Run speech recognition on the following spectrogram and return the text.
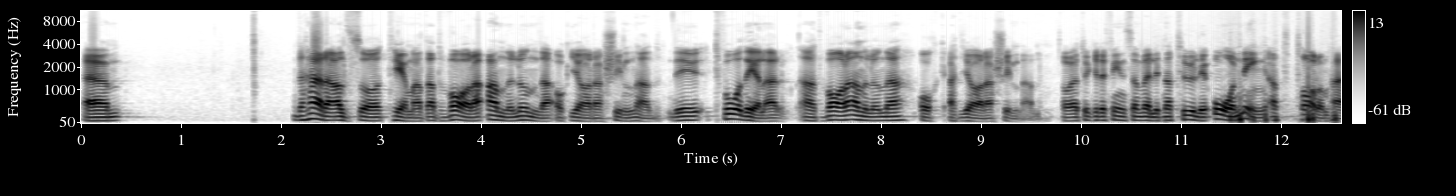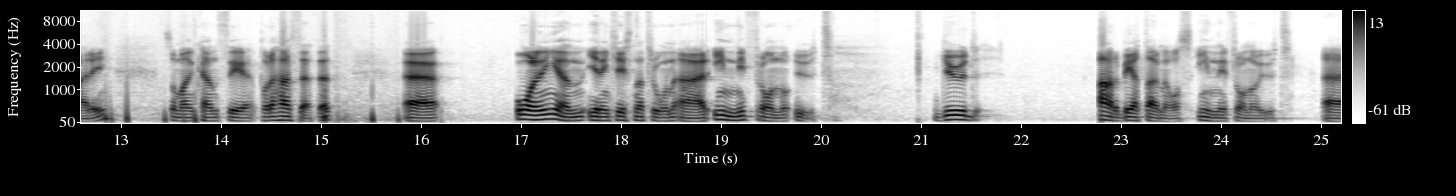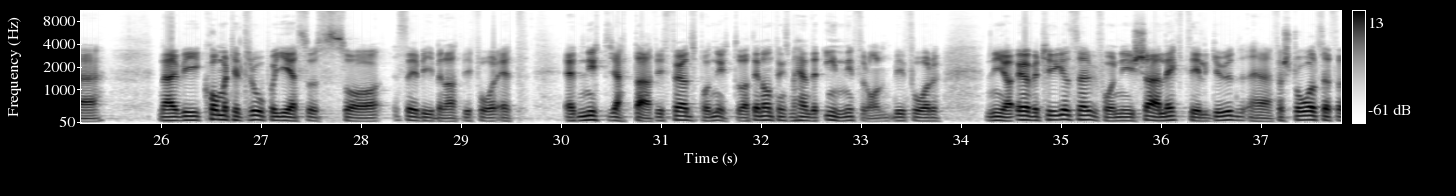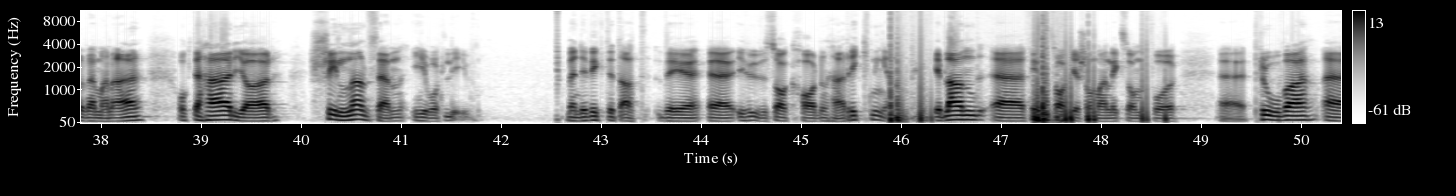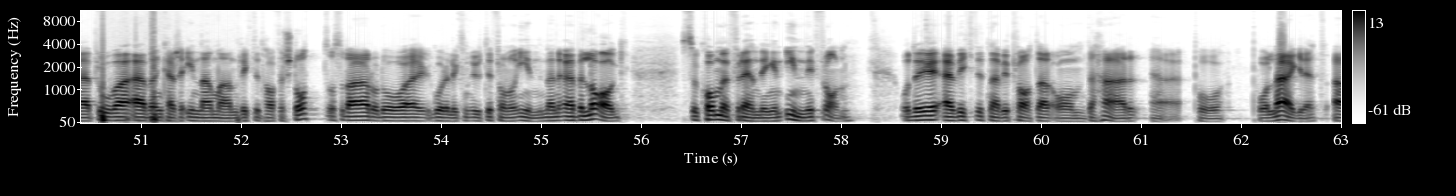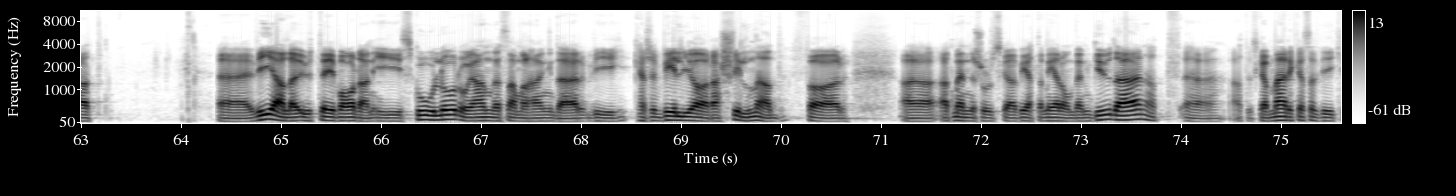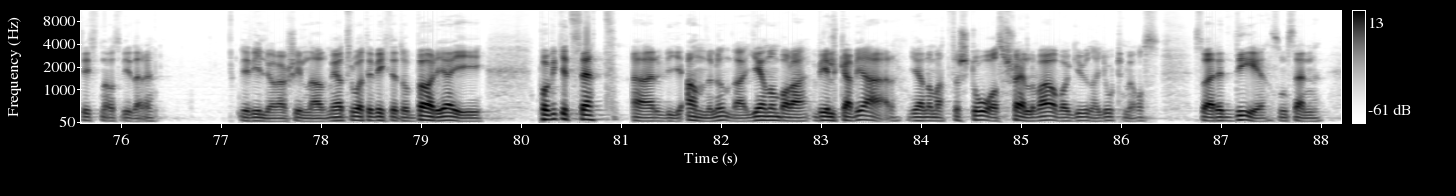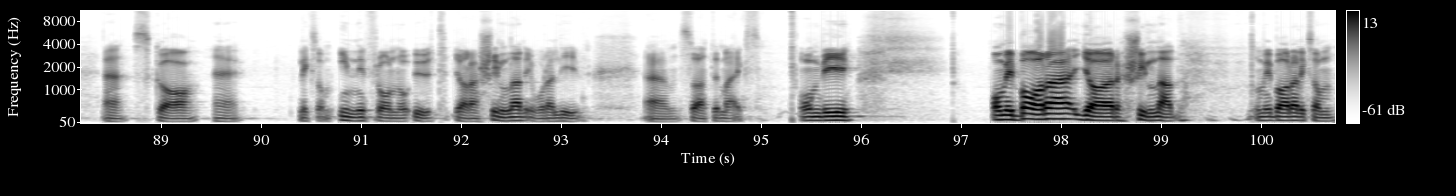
Um, det här är alltså temat att vara annorlunda och göra skillnad. Det är två delar, att vara annorlunda och att göra skillnad. Och jag tycker det finns en väldigt naturlig ordning att ta dem här i, som man kan se på det här sättet. Eh, ordningen i den kristna tron är inifrån och ut. Gud arbetar med oss inifrån och ut. Eh, när vi kommer till tro på Jesus så säger Bibeln att vi får ett ett nytt hjärta, att vi föds på nytt och att det är någonting som händer inifrån. Vi får nya övertygelser, vi får ny kärlek till Gud, eh, förståelse för vem han är och det här gör skillnad sen i vårt liv. Men det är viktigt att det eh, i huvudsak har den här riktningen. Ibland eh, finns det saker som man liksom får eh, prova, eh, prova även kanske innan man riktigt har förstått och så där och då går det liksom utifrån och in. Men överlag så kommer förändringen inifrån. Och det är viktigt när vi pratar om det här eh, på, på lägret, att eh, vi är alla ute i vardagen i skolor och i andra sammanhang där vi kanske vill göra skillnad för eh, att människor ska veta mer om vem Gud är, att, att det ska märkas att vi är kristna och så vidare. Vi vill göra skillnad, men jag tror att det är viktigt att börja i på vilket sätt är vi annorlunda? Genom bara vilka vi är, genom att förstå oss själva och vad Gud har gjort med oss, så är det det som sen Eh, ska eh, liksom inifrån och ut göra skillnad i våra liv eh, så att det märks. Om vi, om vi bara gör skillnad, om vi bara liksom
